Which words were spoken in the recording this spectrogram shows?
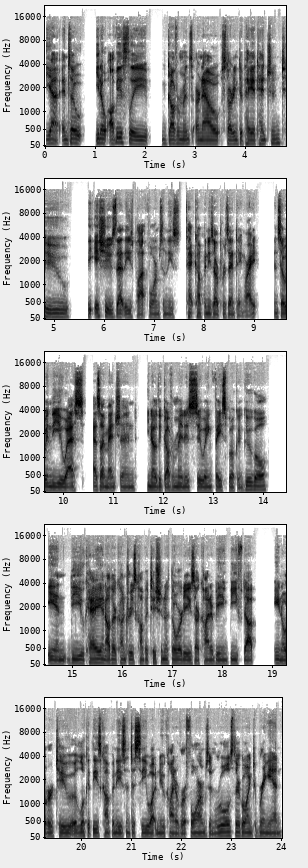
Yeah. And so, you know, obviously governments are now starting to pay attention to the issues that these platforms and these tech companies are presenting, right? And so in the US, as I mentioned, you know, the government is suing Facebook and Google. In the UK and other countries, competition authorities are kind of being beefed up in order to look at these companies and to see what new kind of reforms and rules they're going to bring in.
